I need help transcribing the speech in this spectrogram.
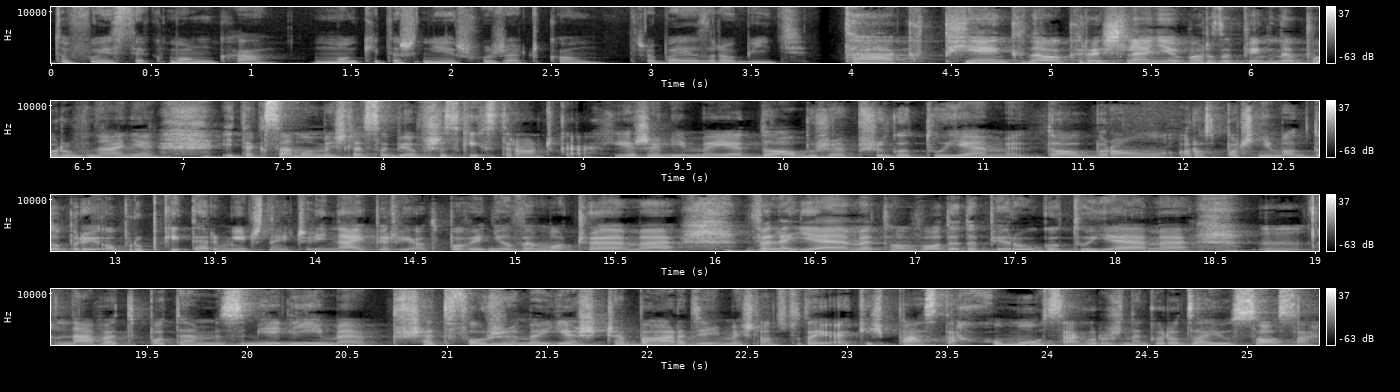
tofu jest jak mąka. Mąki też nie jest łyżeczką. Trzeba je zrobić. Tak, piękne określenie, bardzo piękne porównanie. I tak samo myślę sobie o wszystkich strączkach. Jeżeli my je dobrze przygotujemy, dobrą, rozpoczniemy od dobrej obróbki termicznej, czyli najpierw je odpowiednio wymoczymy, wylejemy tą wodę, dopiero ugotujemy, mm, nawet potem zmielimy, przetworzymy jeszcze bardziej, myśląc tutaj o jakichś pastach, humusach, różnego rodzaju sosach,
